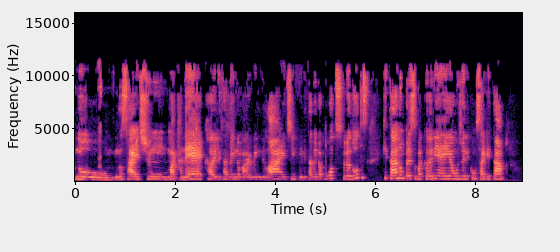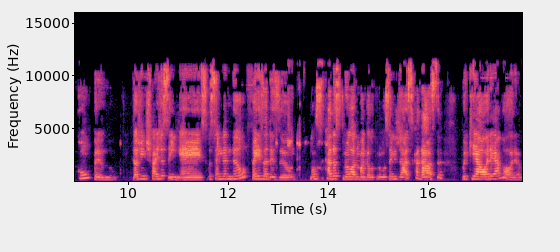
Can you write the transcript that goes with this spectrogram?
no, no site uma caneca, ele tá vendo uma ring light, enfim, ele tá vendo alguns outros produtos que tá num preço bacana e aí é onde ele consegue estar tá comprando. Então a gente faz assim, é, se você ainda não fez adesão, não se cadastrou lá no Magalu Promoção, já se cadastra, porque a hora é agora.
